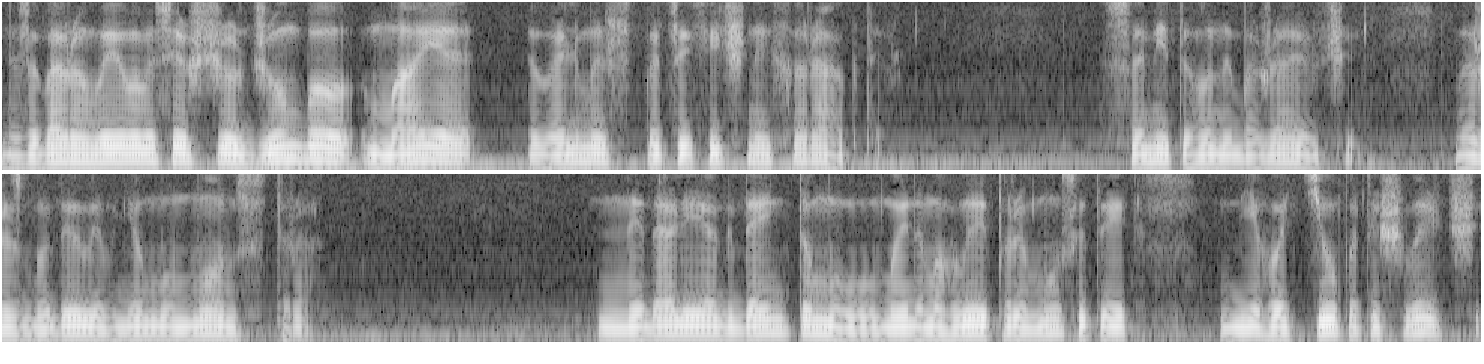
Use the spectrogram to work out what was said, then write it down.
Незабаром виявилося, що Джумбо має вельми специфічний характер. Самі того не бажаючи, ми розбудили в ньому монстра. Не далі як день тому ми не могли примусити його тюпати швидше,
